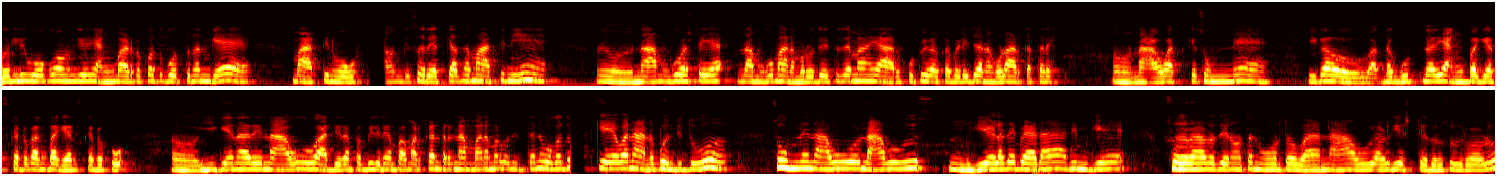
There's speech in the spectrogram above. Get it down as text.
ಬರ್ಲಿ ಹೋಗು, ಅವ್ನಿಗೆ ಹೆಂಗೆ ಮಾಡಬೇಕು ಅಂತ ಗೊತ್ತು ನನಗೆ. ಮಾಡ್ತೀನಿ ಹೋಗು. ಅವ್ನಿಗೆ ಸರಿಯಾದ ಕೆಲಸ ಮಾಡ್ತೀನಿ. ನಮಗೂ ಅಷ್ಟೇ, ನಮಗೂ ಮನ ಮರೋದು ಯಾರು ಕುಟು ಹೇಳ್ಕೊಬೇಡಿ, ಜನಗಳು ಆಡ್ಕೊತಾರೆ ನಾವು ಅದಕ್ಕೆ ಸುಮ್ಮನೆ ಈಗ ಅದನ್ನ ಗುಟ್ನಲ್ಲಿ ಹೆಂಗೆ ಬಗೆಹರಿಸ್ಕೋಬೇಕು, ಹಂಗೆ ಬಗೆಹರಿಸ್ಕೋಬೇಕು. ಈಗೇನಾರೇ ನಾವು ಅದಿರಪ್ಪ ಬಿದಿರಪ್ಪ ಮಾಡ್ಕೊಂಡ್ರೆ ನಮ್ಮ ಮನೆ ಮರೋದಿದ್ದಾನೆ ಹೋಗೋದು. ಕೇವಲ ನಾನು ಬಂದಿದ್ದು? ಸುಮ್ಮನೆ ನಾವು ನಾವು ಹೇಳೋದೇ ಬೇಡ, ನಿಮಗೆ ಸರ್ ಆಗೋದೇನೋ ಅಂತ ನೋಡ್ದವ ನಾವು ಅವಳಿಗೆ ಎಷ್ಟು ಎದುರಿಸಿದ್ರು ಅವಳು?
